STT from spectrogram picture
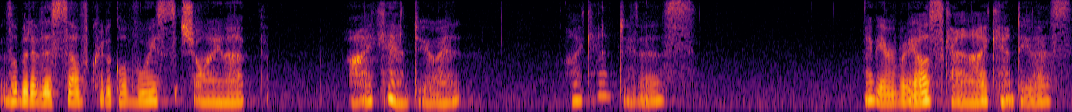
a little bit of this self critical voice showing up I can't do it. I can't do this. Maybe everybody else can. I can't do this.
